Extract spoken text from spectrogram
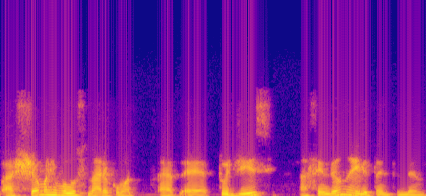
a chama revolucionária, como a, é, tu disse, acendeu nele, tá entendendo?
